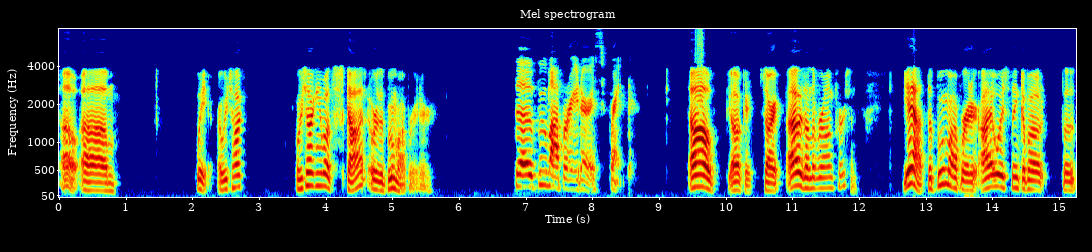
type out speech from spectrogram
Oh, um, wait, are we talk? Are we talking about Scott or the boom operator? the boom operator is Frank. Oh, okay. Sorry, I was on the wrong person. Yeah, the boom operator. I always think about the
